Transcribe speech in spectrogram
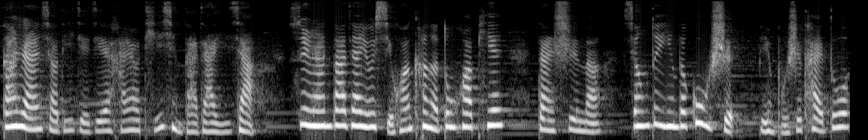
当然，小迪姐姐还要提醒大家一下：虽然大家有喜欢看的动画片，但是呢，相对应的故事并不是太多，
